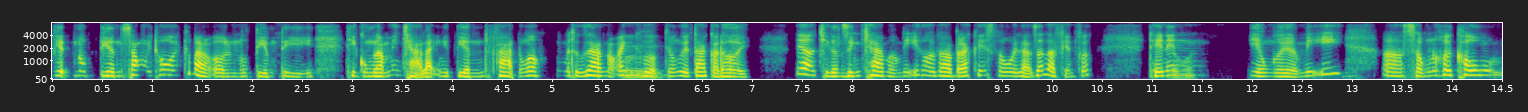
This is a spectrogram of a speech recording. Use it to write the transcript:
việc nộp tiền xong thì thôi cứ bảo ở nộp tiền thì thì cùng lắm mình trả lại cái tiền phạt đúng không nhưng mà thực ra nó ảnh ừ. hưởng cho người ta cả đời thế là chỉ cần dính chàm ở Mỹ thôi và blacklist thôi là rất là phiền phức thế nên nhiều người ở Mỹ uh, sống nó hơi khâu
